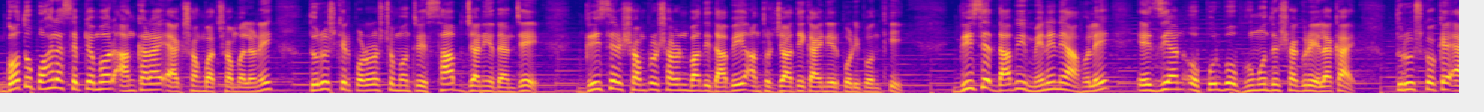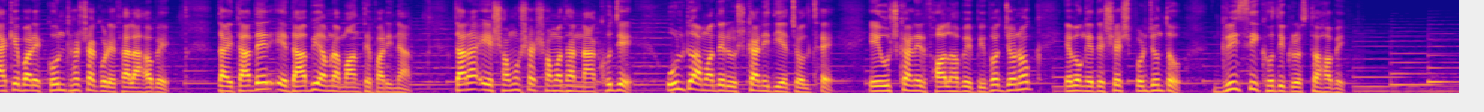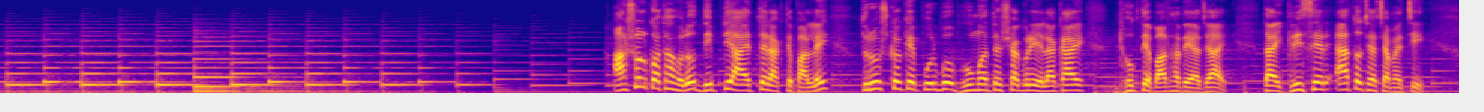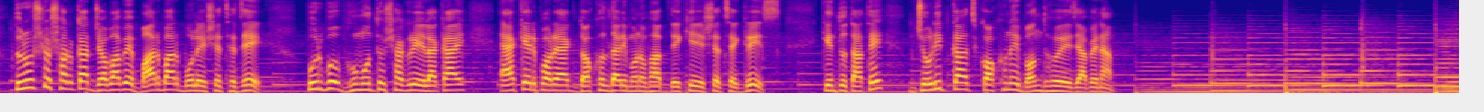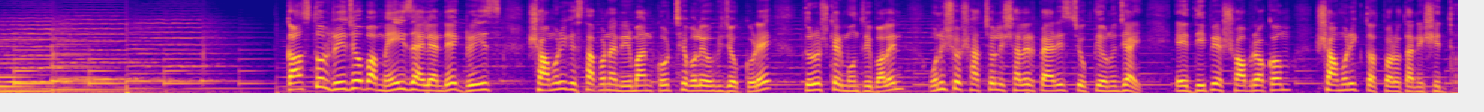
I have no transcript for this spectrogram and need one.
গত পহেলা সেপ্টেম্বর আঙ্কারায় এক সংবাদ সম্মেলনে তুরস্কের পররাষ্ট্রমন্ত্রী সাব জানিয়ে দেন যে, গ্রিসের সম্প্রসারণবাদী দাবি আন্তর্জাতিক আইনের পরিপন্থী। গ্রিসের দাবি মেনে নেওয়া হলে এজিয়ান ও পূর্ব ভূমধ্যসাগরীয় এলাকায় তুরস্ককে একেবারে কোণঠাসা করে ফেলা হবে। তাই তাদের এ দাবি আমরা মানতে পারি না। তারা এ সমস্যার সমাধান না খুঁজে উল্টো আমাদের উস্কানি দিয়ে চলছে। এই উস্কানির ফল হবে বিপজ্জনক এবং এতে শেষ পর্যন্ত গ্রিসই ক্ষতিগ্রস্ত হবে। আসল কথা হলো দ্বীপটি আয়ত্তে রাখতে পারলে তুরস্ককে পূর্ব ভূমধ্যসাগরীয় এলাকায় ঢুকতে বাধা দেয়া যায়। তাই গ্রিসের এত চেঁচামেচি। তুরস্ক সরকার জবাবে বারবার বলে এসেছে যে, পূর্ব ভূমধ্যসাগরীয় এলাকায় একের পর এক দখলদারি মনোভাব দেখিয়ে এসেছে গ্রিস। কিন্তু তাতে জরিপ কাজ কখনোই বন্ধ হয়ে যাবে না। কাস্তল রিজো বা মেইজ আইল্যান্ডে গ্রিস সামরিক স্থাপনা নির্মাণ করছে বলে অভিযোগ করে তুরস্কের মন্ত্রী বলেন, উনিশশো সাতচল্লিশ সালের প্যারিস চুক্তি অনুযায়ী এই দ্বীপে সব রকম সামরিক তৎপরতা নিষিদ্ধ।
